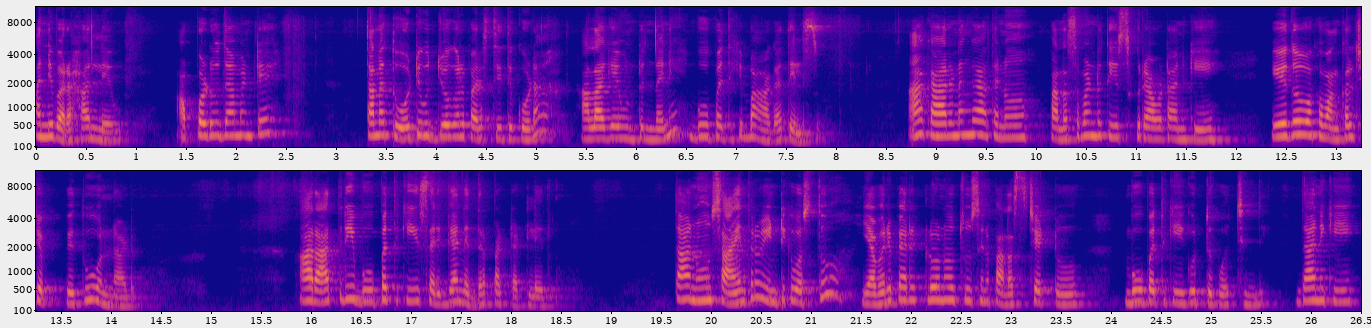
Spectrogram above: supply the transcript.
అన్ని వరహాలు లేవు. అప్పడుగుదామంటే తన తోటి ఉద్యోగుల పరిస్థితి కూడా అలాగే ఉంటుందని భూపతికి బాగా తెలుసు. ఆ కారణంగా అతను పనసబండు తీసుకురావటానికి ఏదో ఒక వంకలు చెప్పుతూ ఉన్నాడు. ఆ రాత్రి భూపతికి సరిగ్గా నిద్ర పట్టట్లేదు. తాను సాయంత్రం ఇంటికి వస్తూ ఎవరి పెరట్లోనో చూసిన పనస చెట్టు భూపతికి గుర్తుకు వచ్చింది. దానికి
